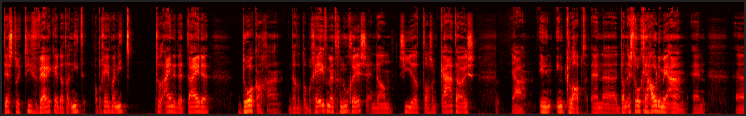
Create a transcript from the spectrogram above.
destructief werken, dat dat niet op een gegeven moment niet tot het einde der tijden door kan gaan. Dat het op een gegeven moment genoeg is en dan zie je dat het als een kaarthuis ja, in, inklapt en eh, dan is er ook geen houden meer aan. En eh,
